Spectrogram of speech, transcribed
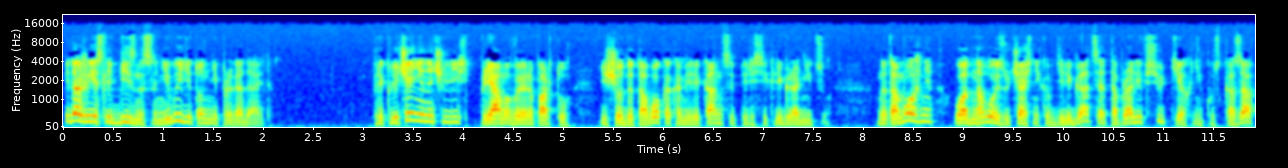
И даже если бизнеса не выйдет, он не прогадает. Приключения начались прямо в аэропорту, еще до того, как американцы пересекли границу. На таможне у одного из участников делегации отобрали всю технику, сказав,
